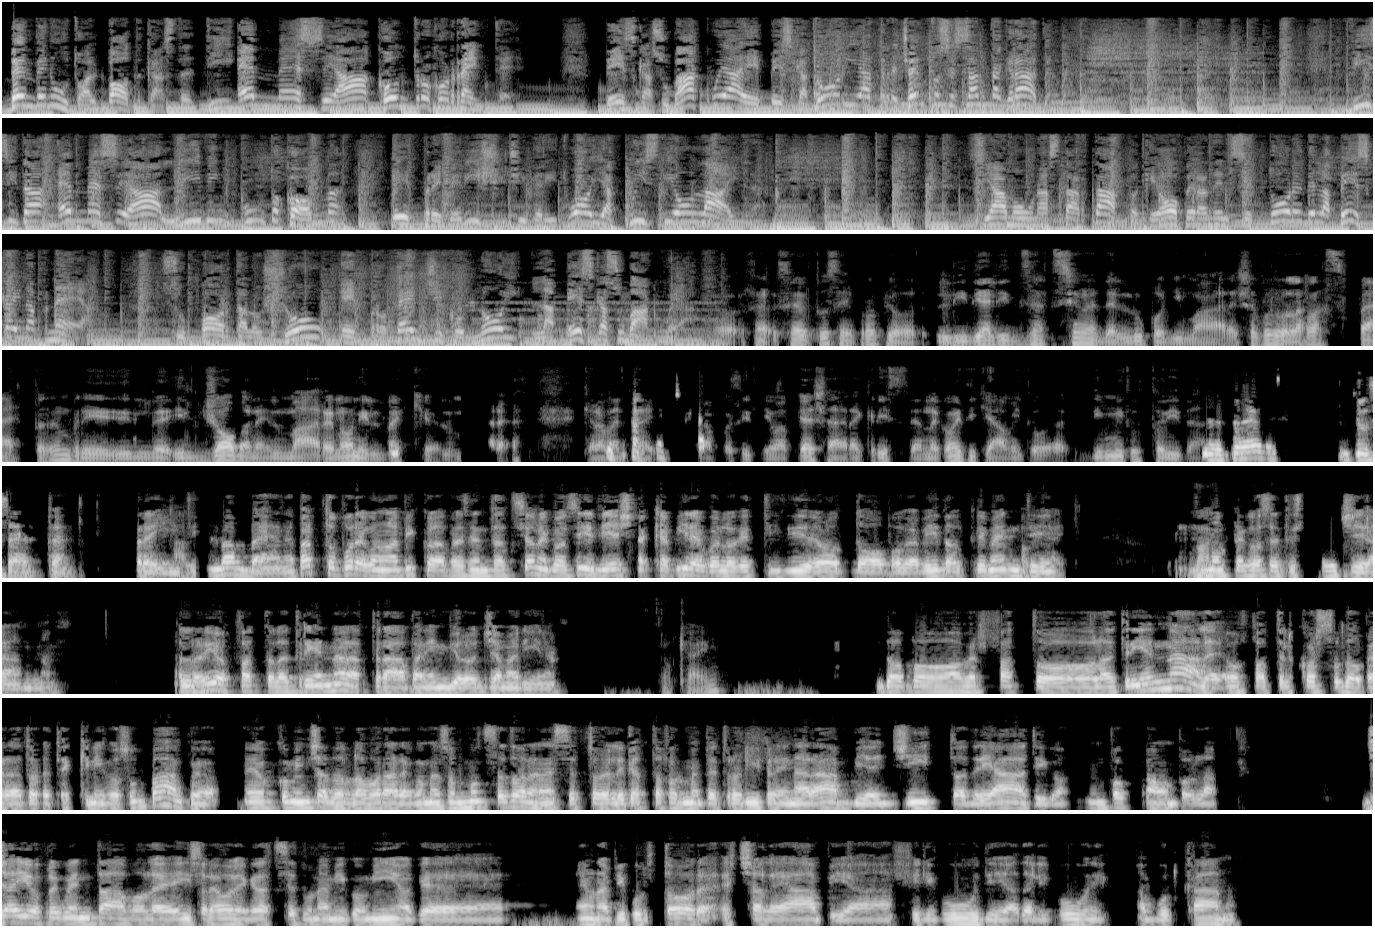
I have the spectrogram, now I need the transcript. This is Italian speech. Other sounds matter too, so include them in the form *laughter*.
Benvenuto al podcast di MSA Controcorrente. Pesca subacquea e pescatori a 360 gradi. Visita msaliving.com e preferiscici per i tuoi acquisti online. Siamo una startup che opera nel settore della pesca in apnea. Supporta lo show e proteggi con noi la pesca subacquea. Se- tu sei proprio l'idealizzazione del lupo di mare, cioè proprio l'aspetto, sembri il, il giovane il mare, non il vecchio il mare. *laughs* Chiaramente è una positiva. Piacere, Christian, come ti chiami tu? Dimmi tutto di te. Giuseppe Preiti. Va bene, parto pure con una piccola presentazione così riesci a capire quello che ti dirò dopo, capito? Altrimenti Ok. Vai. molte cose ti sfuggiranno. Allora, io ho fatto la triennale a Trapani in biologia marina. Ok. Dopo aver fatto la triennale ho fatto il corso da operatore tecnico subacqueo e ho cominciato a lavorare come sommozzatore nel settore delle piattaforme petrolifere in Arabia, Egitto, Adriatico, un po' qua, un po' là. Già io frequentavo le isole Eolie grazie ad un amico mio che è un apicoltore e c'ha le api a Filicudi, ad Alicudi, a Vulcano.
